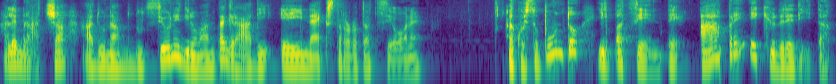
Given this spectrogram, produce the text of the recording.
ha le braccia ad un'abduzione di 90 gradi e in extra rotazione. A questo punto il paziente apre e chiude le dita.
